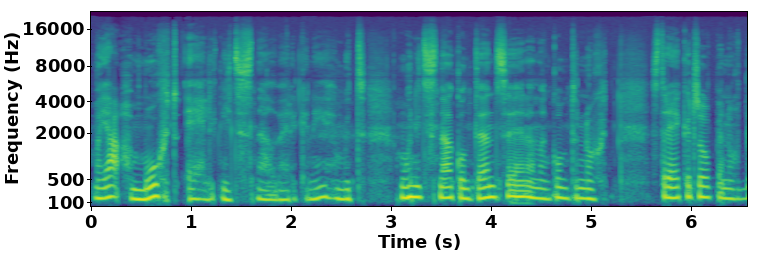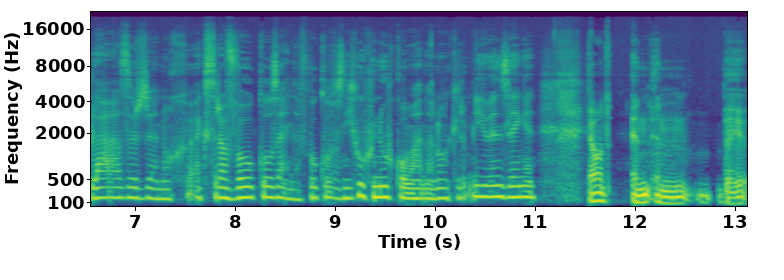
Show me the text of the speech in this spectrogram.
Maar ja, je moogt eigenlijk niet te snel werken. Hè. Je, moet, je mag niet te snel content zijn en dan komt er nog strijkers op en nog blazers en nog extra vocals. En de vocals niet goed genoeg, komen we dan nog een keer opnieuw inzingen. Ja, want en, en bij,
